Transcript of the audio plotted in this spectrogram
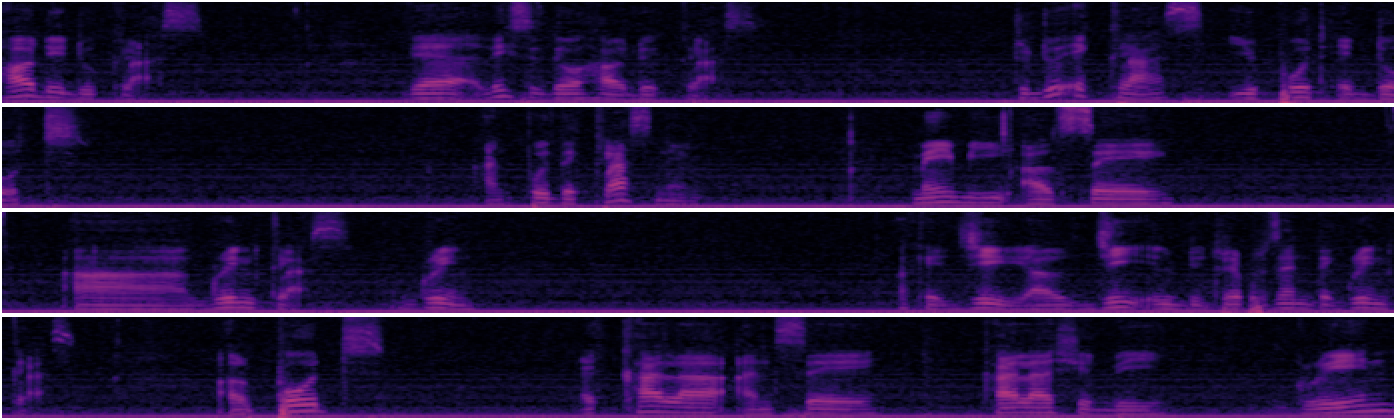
how do you do class? There this is the how you do class. To do a class you put a dot and put the class name. Maybe I'll say uh, green class. Green. Okay G. I'll G will be represent the green class I'll put a color and say color should be green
